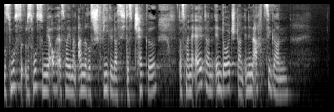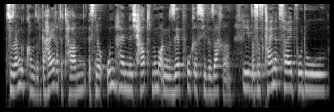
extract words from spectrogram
das musste, das musste mir auch erstmal jemand anderes spiegeln, dass ich das checke, dass meine Eltern in Deutschland in den 80ern zusammengekommen sind, geheiratet haben, ist eine unheimlich harte Nummer und eine sehr progressive Sache. Eben. Das ist keine Zeit, wo du,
